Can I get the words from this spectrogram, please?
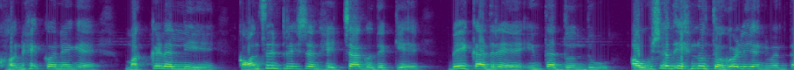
ಕೊನೆ ಕೊನೆಗೆ ಮಕ್ಕಳಲ್ಲಿ ಕಾನ್ಸಂಟ್ರೇಷನ್ ಹೆಚ್ಚಾಗೋದಕ್ಕೆ ಬೇಕಾದ್ರೆ ಇಂಥದ್ದೊಂದು ಔಷಧಿಯನ್ನು ತಗೊಳ್ಳಿ ಅನ್ನುವಂಥ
